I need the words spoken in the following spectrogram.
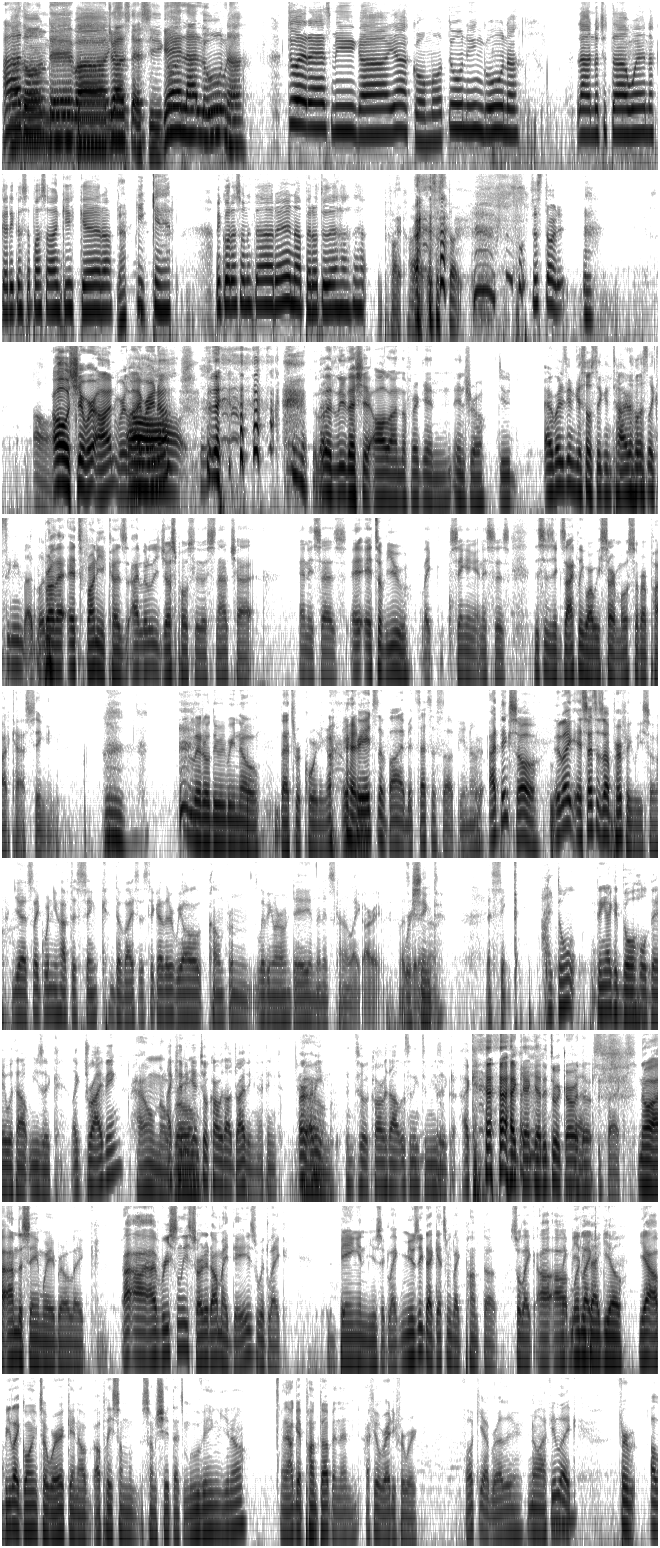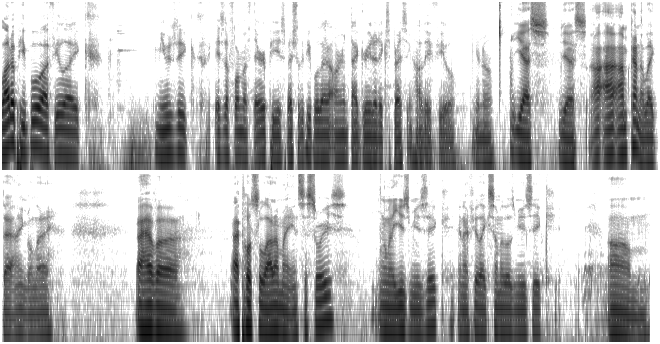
A donde vayas te sigue la luna. Tú eres mi Gaia como tú ninguna. La noche está buena, qué rico se pasa en Quisquera. Kicker. Mi corazón está arena, pero tú dejas de... Fuck, it's a start. Just start it. Oh. Oh shit, we're on. We're live right now. Oh. Let's leave that shit all on the freaking intro, Dude, everybody's gonna get so sick and tired of us like singing Bad Bunny. bro. That it's funny because I literally just posted a Snapchat, and it says it, it's of you like singing, and it says this is exactly why we start most of our podcasts singing. Little do we know that's recording already. It creates the vibe. It sets us up, you know. I think so. It like it sets us up perfectly. So Yeah, it's like when you have to sync devices together. We all come from living our own day, and then it's kind of like, all right, let's we're get in synced. The, the sync. I don't think I could go a whole day without music. Like driving, Hell no, I bro. couldn't get into a car without driving. I think, or I Hell mean, into a car without listening to music. I can't. I can't get into a car with those. Facts, facts. No, I, I'm the same way, bro. Like, I, I I've recently started out my days with like banging music, like music that gets me like pumped up. So like, I'll, I'll like be like, Moneybagg Yo. yeah, I'll be like going to work and I'll I'll play some some shit that's moving, you know, and I'll get pumped up and then I feel ready for work. Fuck yeah, brother. No, I feel Mhm. like for a lot of people, I feel like music is a form of therapy, especially people that aren't that great at expressing how they feel. You know. Yes, yes, I, I I'm kind of like that. I ain't gonna lie. I have a, I post a lot on my Insta stories. And I use music, and I feel like some of those music, um,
